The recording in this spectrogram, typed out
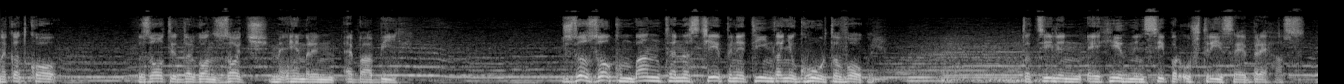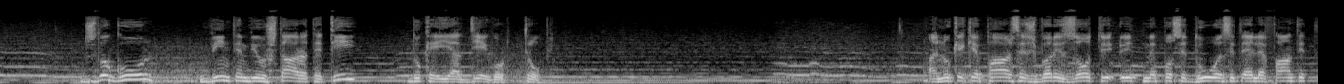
Në këtë kohë, Zoti dërgon zogj me emrin Ebabil. Çdo zog mbante në sqepin e tij nga një gur të vogël, të cilin e hidhnin sipër ushtrisë së Ebrehas. Çdo gur binte mbi ushtarët e tij duke ia djegur trupin. A nuk e ke parë se ç'bëri Zoti yt me poseduesit e elefantit?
